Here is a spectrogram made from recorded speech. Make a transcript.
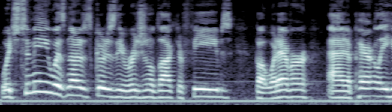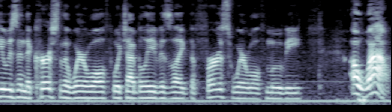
which to me was not as good as the original Doctor Phibes, but whatever. And apparently he was in The Curse of the Werewolf, which I believe is like the first werewolf movie. Oh wow!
